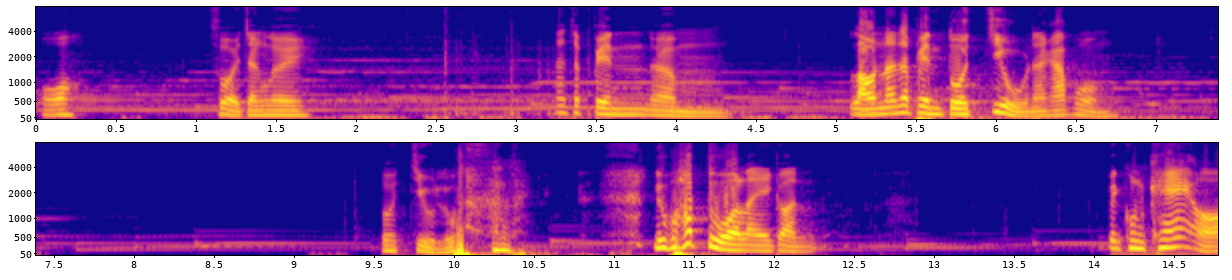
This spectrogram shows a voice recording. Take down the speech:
โอ้สวยจังเลย น่าจะเป็นเอ่มเราน่าจะเป็นตัวจิ๋วนะครับผม ตัวจิ๋วหรือว่าอะไรหรือว่าตัวอะไรก่อน เป็นคนแค่หรอ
